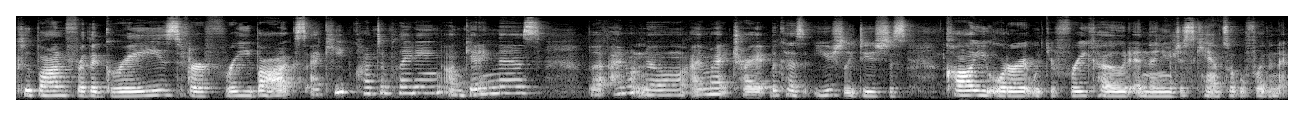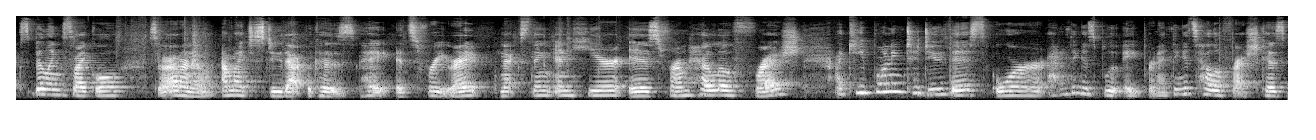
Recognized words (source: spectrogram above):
coupon for the Graze for a free box. I keep contemplating on getting this, but I don't know. I might try it because usually dudes just call, you order it with your free code, and then you just cancel before the next billing cycle. So I don't know. I might just do that because, hey, it's free, right? Next thing in here is from HelloFresh. I keep wanting to do this, or I don't think it's Blue Apron. I think it's HelloFresh because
